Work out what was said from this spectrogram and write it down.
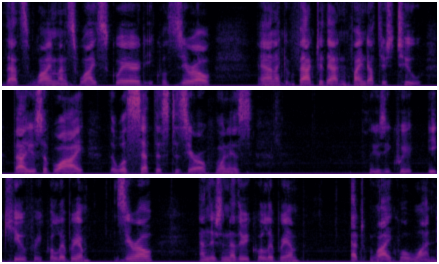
that's y minus y squared equals 0, and I can factor that and find out there's two values of y that will set this to 0. One is, I'll use EQ for equilibrium, 0 and there's another equilibrium at y equal 1.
